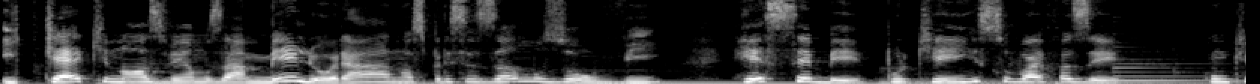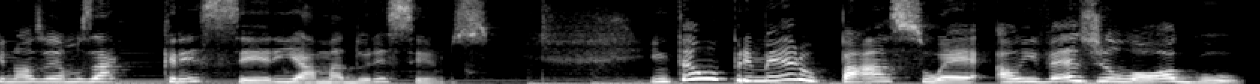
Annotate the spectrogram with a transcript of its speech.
e quer que nós venhamos a melhorar, nós precisamos ouvir, receber, porque isso vai fazer com que nós venhamos a crescer e amadurecermos. Então, o primeiro passo é, ao invés de logo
